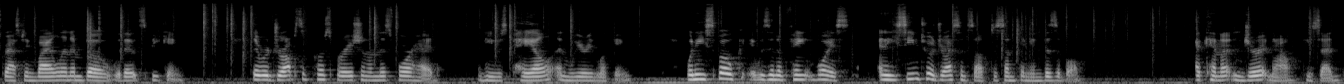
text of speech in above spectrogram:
grasping violin and bow without speaking. There were drops of perspiration on his forehead, and he was pale and weary looking. When he spoke, it was in a faint voice, and he seemed to address himself to something invisible. I cannot endure it now, he said.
